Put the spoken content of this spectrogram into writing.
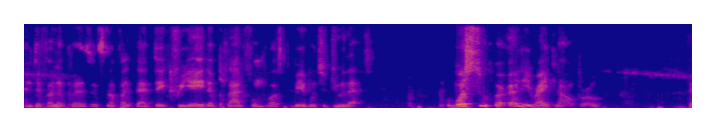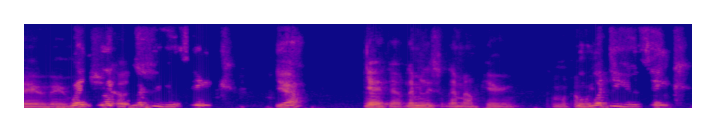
and developers and stuff like that. They create a platform for us to be able to do that. We're super early right now, bro. Very, very When, much. like, 'cause- what do you think? Yeah, yeah, yeah. Let me listen. Let me, I'm hearing. I'm, I'm what do you think?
